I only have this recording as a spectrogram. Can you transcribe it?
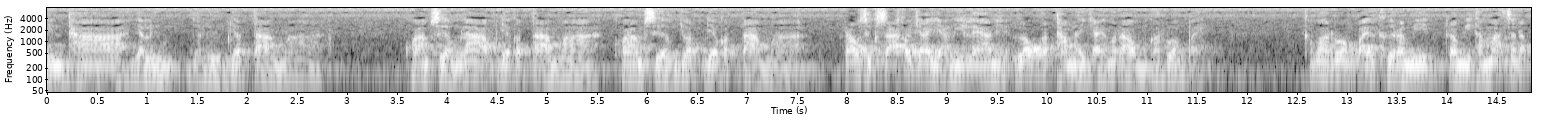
นินทา อย่าลืมอย่าลืมเดี๋ยวตามมา ความเสื่อมลาบเดี๋ยวก็ตามมา ความเสื่อมยศเดี๋ยวก็ตามมา เราศึกษาเข้าใจอย่างนี้แล้วเนี่ยโลกกระทำในใจของเรามันก็ร่วงไปคำว่าร่วงไปก็คือเรามีเรามีธรรมะสำหรับ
